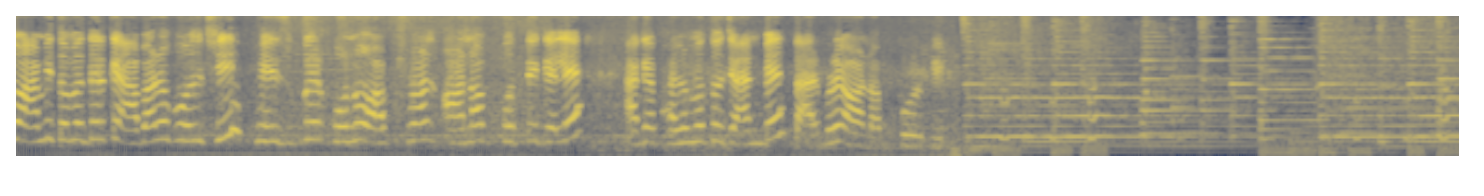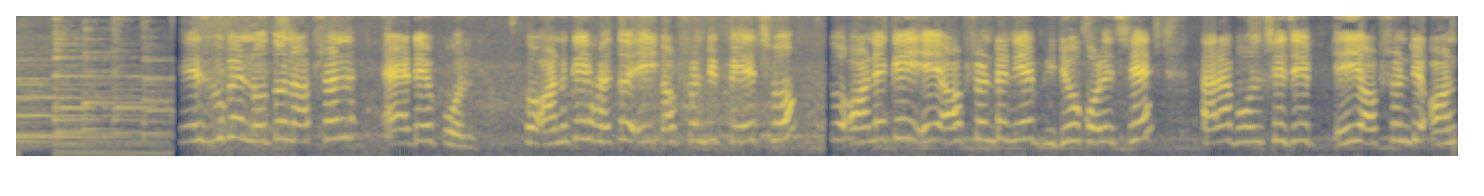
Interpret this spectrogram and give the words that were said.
তো আমি তোমাদেরকে আবারও বলছি ফেসবুকের কোনো অপশন অন অফ করতে গেলে আগে ভালো মতো জানবে, তারপরে অন অফ করবে। ফেসবুকের নতুন অপশন অ্যাড এ পোল তো অনেকেই হয়তো এই অপশনটি পেয়েছ। তো অনেকেই এই অপশনটা নিয়ে ভিডিও করেছে। তারা বলছে যে এই অপশনটি অন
